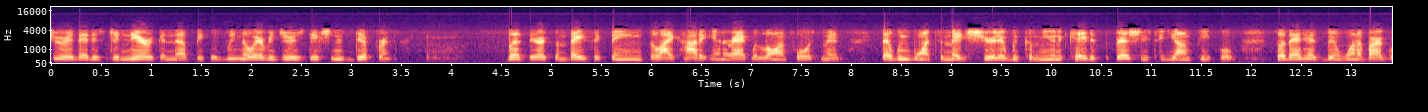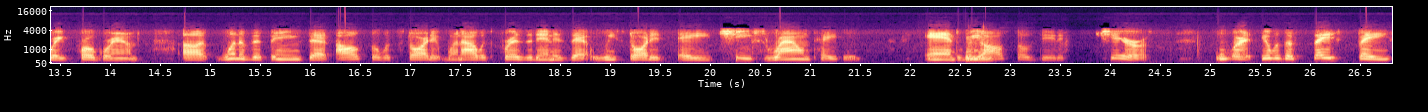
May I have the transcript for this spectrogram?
sure that it's generic enough because we know every jurisdiction is different. But there are some basic things like how to interact with law enforcement that we want to make sure that we communicate, especially to young people. So that has been one of our great programs. Uh, one of the things that also was started when I was president is that we started a Chiefs Roundtable, and we mm-hmm. also did it sheriffs, where it was a safe space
